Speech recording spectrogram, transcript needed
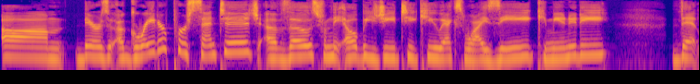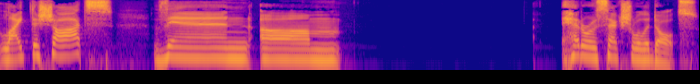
um, there's a greater percentage of those from the LGBTQXYZ community that like the shots than um, heterosexual adults.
